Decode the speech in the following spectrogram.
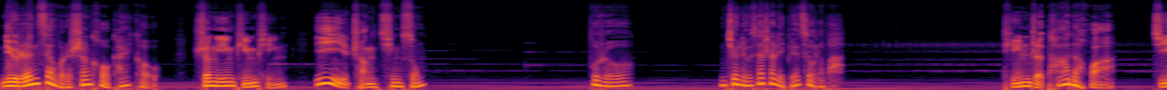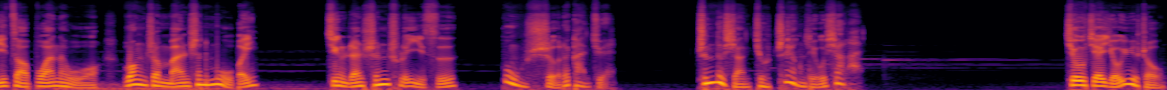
女人在我的身后开口，声音平平，异常轻松。不如，你就留在这里，别走了吧。听着她的话，急躁不安的我望着满山的墓碑，竟然生出了一丝不舍的感觉，真的想就这样留下来。纠结犹豫中，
